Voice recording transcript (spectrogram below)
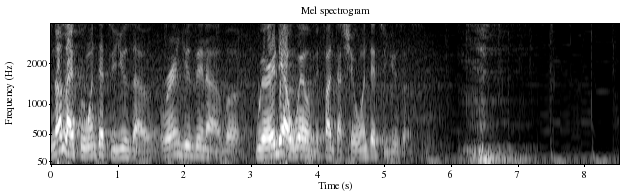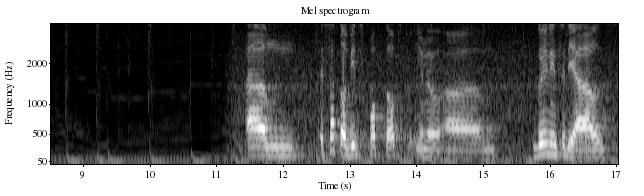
not like we wanted to use her. We weren't using her, but we're already aware of the fact that she wanted to use us. Um, a sort of it popped up, you know, um, going into the house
